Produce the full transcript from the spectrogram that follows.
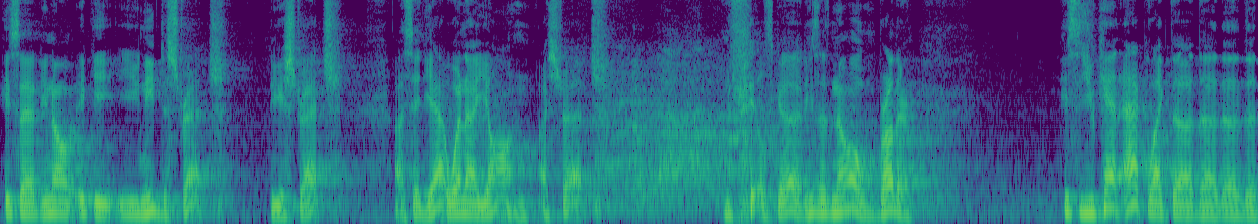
He said, You know, Iki, you need to stretch. Do you stretch? I said, Yeah, when I yawn, I stretch. it feels good. He says, No, brother. He says, You can't act like the, the, the,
